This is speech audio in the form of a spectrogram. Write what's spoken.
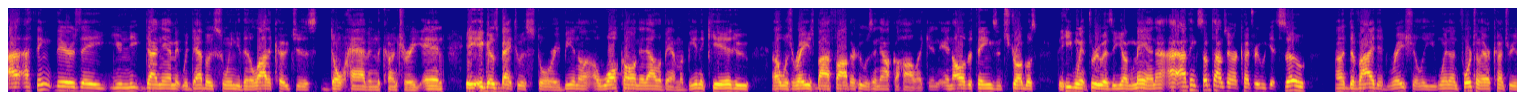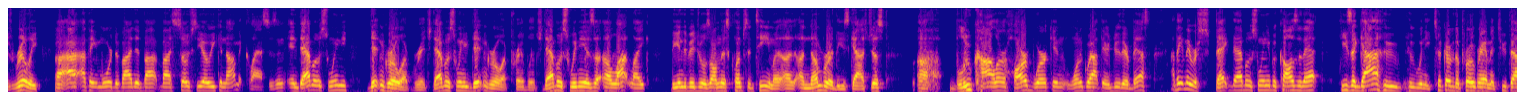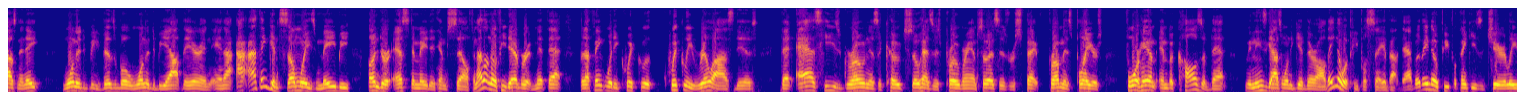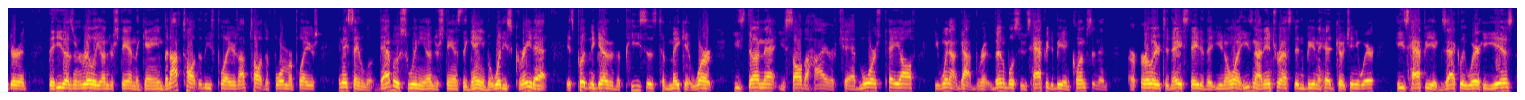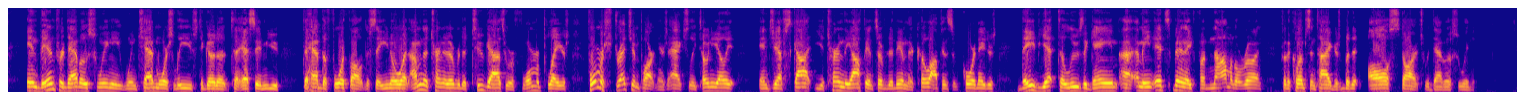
I, I think there's a unique dynamic with Dabo Swinney that a lot of coaches don't have in the country, and it, it goes back to his story: being a, a walk-on at Alabama, being a kid who uh, was raised by a father who was an alcoholic, and, and all the things and struggles that he went through as a young man. I, I think sometimes in our country we get so uh, divided racially when unfortunately our country is really, uh, I, I, think, more divided by, by socioeconomic classes. And, and Dabo Swinney didn't grow up rich. Dabo Swinney didn't grow up privileged. Dabo Swinney is a, a lot like the individuals on this Clemson team. A, a number of these guys just uh, blue collar, hard working, want to go out there and do their best. I think they respect Dabo Swinney because of that. He's a guy who, who when he took over the program in 2008, wanted to be visible, wanted to be out there, and and I, I think in some ways maybe underestimated himself. And I don't know if he'd ever admit that, but I think what he quickly quickly realized is that as he's grown as a coach, so has his program, so has his respect from his players for him, and because of that, I mean, these guys want to give their all. They know what people say about Dabo. They know people think he's a cheerleader and that he doesn't really understand the game. But I've talked to these players, I've talked to former players, and they say, look, Dabo Swinney understands the game, but what he's great at is putting together the pieces to make it work. He's done that. You saw the hire of Chad Morris pay off. He went out got Brent Venables, who's happy to be in Clemson, and earlier today stated that, you know what, he's not interested in being a head coach anywhere. He's happy exactly where he is. And then for Dabo Swinney, when Chad Morris leaves to go to, to SMU, to have the forethought to say, you know what, I'm going to turn it over to two guys who are former players, former stretching partners, actually, Tony Elliott and Jeff Scott. You turn the offense over to them. They're co offensive coordinators. They've yet to lose a game. Uh, I mean, it's been a phenomenal run for the Clemson Tigers, but it all starts with Dabo Swinney.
